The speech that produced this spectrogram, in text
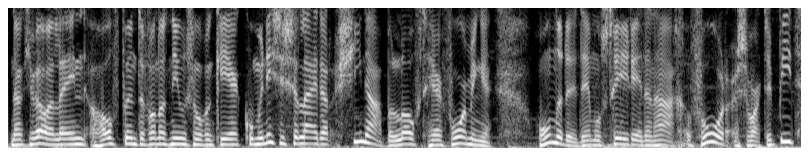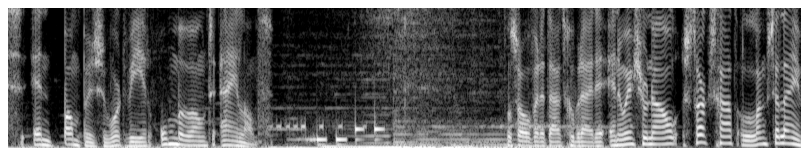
Dankjewel alleen. Hoofdpunten van het nieuws nog een keer. Communistische leider China belooft hervormingen. Honderden demonstreren in Den Haag voor Zwarte Piet. En Pampus wordt weer onbewoond eiland. Tot zover het uitgebreide NOS-journaal. Straks gaat Langs de Lijn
